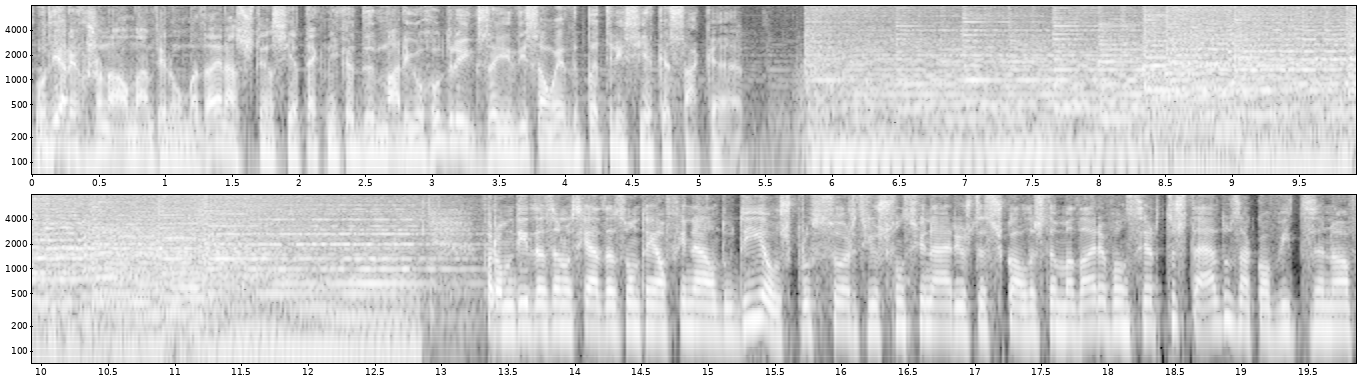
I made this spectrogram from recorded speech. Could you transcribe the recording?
O Diário Regional na Antena 1 Madeira, assistência técnica de Mário Rodrigues. A edição é de Patrícia Casaca. Foram medidas anunciadas ontem ao final do dia. Os professores e os funcionários das escolas da Madeira vão ser testados à Covid-19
